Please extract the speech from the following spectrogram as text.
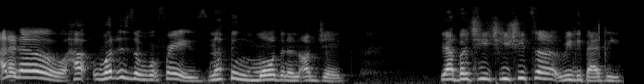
I don't know. How what is the phrase? Nothing more than an object. Yeah, but he, he treats her really badly.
